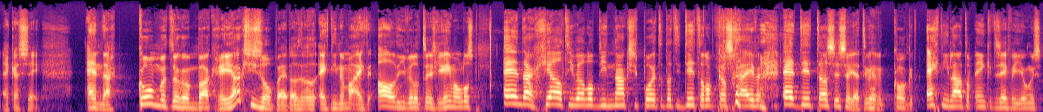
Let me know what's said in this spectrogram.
RKC. En daar komen toch een bak reacties op. Hè. Dat, dat is echt niet normaal. Echt, al die Willem 2's gingen helemaal los. En daar geldt hij wel op die NAC-supporter dat hij dit dan op kan schrijven. en dit, dat is zo. Ja, toen heb ik, kon ik het echt niet laten om één keer te zeggen van jongens...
